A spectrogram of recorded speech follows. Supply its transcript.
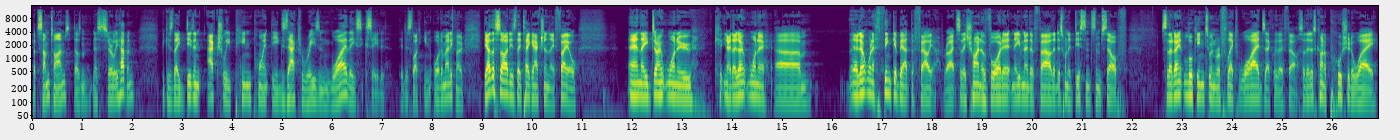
But sometimes it doesn't necessarily happen because they didn't actually pinpoint the exact reason why they succeeded. They're just like in automatic mode. The other side is they take action, they fail, and they don't want to, you know, they don't want to. Um, they don't want to think about the failure, right? So they try and avoid it, and even though they fail, they just want to distance themselves. So they don't look into and reflect why exactly they fell. So they just kind of push it away,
